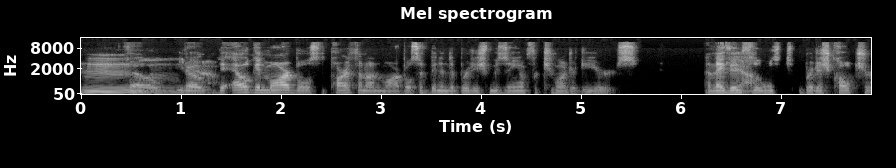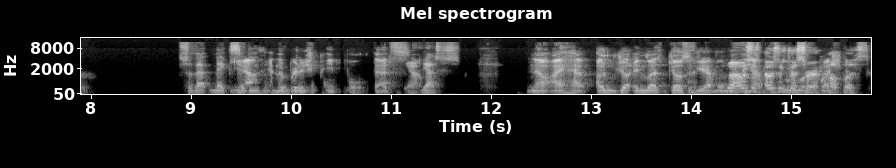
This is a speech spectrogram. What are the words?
Mm, So, Mm, you know, yeah. the Elgin marbles, the Parthenon marbles, have been in the British Museum for 200 years, and they've Yeah. influenced British culture. So that makes yeah, it even and the British difficult. people. That's Yeah. Yes. now I have unless Joseph, you have one No, more. I was thing. just, I was just going to sort more of help us.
